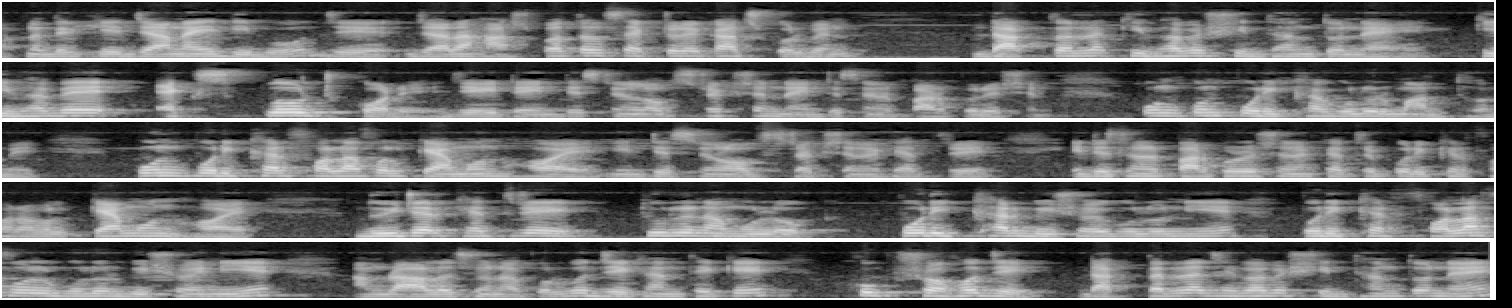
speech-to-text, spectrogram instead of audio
আপনাদেরকে জানাই দিব যে যারা হাসপাতাল সেক্টরে কাজ করবেন, ডাক্তাররা কীভাবে সিদ্ধান্ত নেয়, কীভাবে এক্সপ্লোড করে যে এটা ইন্টেস্টিনাল অবস্ট্রাকশন না ইন্টেস্টিনাল পারপোরেশন কোন কোন পরীক্ষাগুলোর মাধ্যমে, কোন পরীক্ষার ফলাফল কেমন হয় ইন্টেস্টিনাল অবস্ট্রাকশনের ক্ষেত্রে ইন্টেস্টিনাল পারপোরেশনের ক্ষেত্রে পরীক্ষার ফলাফল কেমন হয় দুইটার ক্ষেত্রে তুলনামূলক পরীক্ষার বিষয়গুলো নিয়ে, পরীক্ষার ফলাফলগুলোর বিষয় নিয়ে আমরা আলোচনা করব, যেখান থেকে খুব সহজে ডাক্তাররা যেভাবে সিদ্ধান্ত নেয়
